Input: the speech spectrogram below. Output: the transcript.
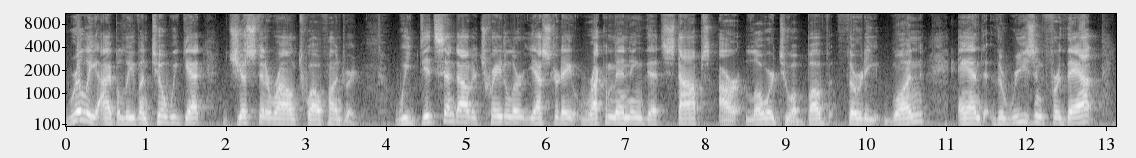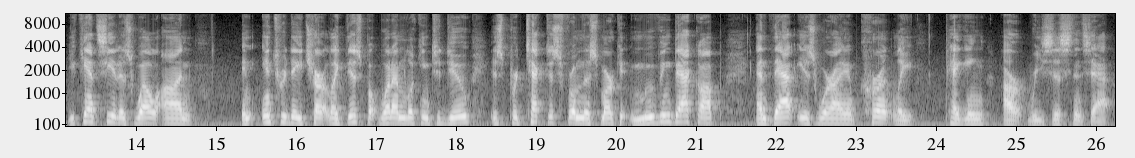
really, I believe, until we get just at around 1200. We did send out a trade alert yesterday recommending that stops are lowered to above 31. And the reason for that, you can't see it as well on an intraday chart like this, but what I'm looking to do is protect us from this market moving back up, and that is where I am currently pegging our resistance at.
